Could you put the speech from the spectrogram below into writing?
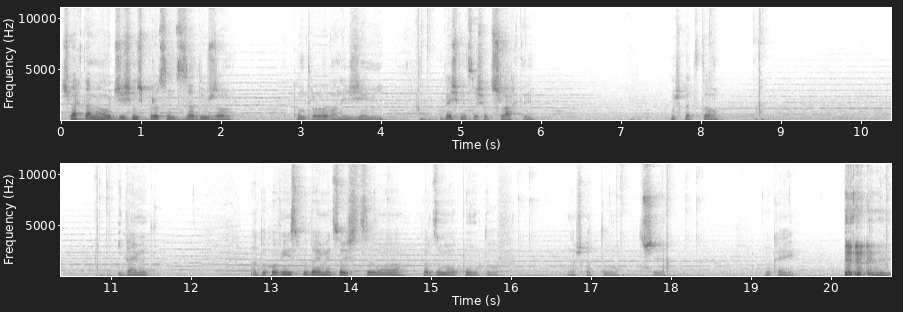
Szlachta ma o 10% za dużo kontrolowanej ziemi. Weźmy coś od szlachty. Na przykład to. I dajmy... A duchowieństwu dajmy coś, co ma bardzo mało punktów. Na przykład tu 3. Okej.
